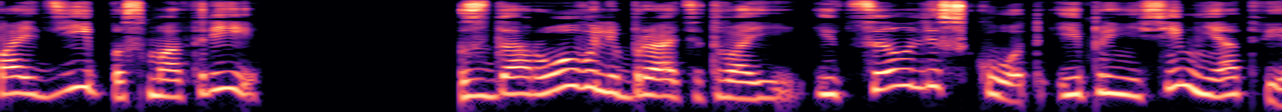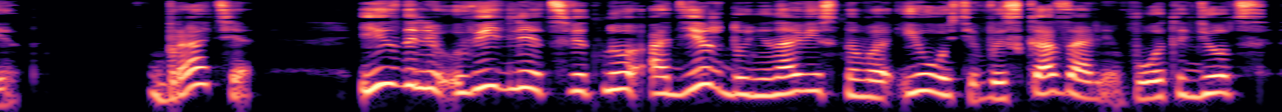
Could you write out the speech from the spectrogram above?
«Пойди, посмотри, здоровы ли братья твои, и цел ли скот, и принеси мне ответ». Братья издали увидели цветную одежду ненавистного Иосифа и сказали «Вот идет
